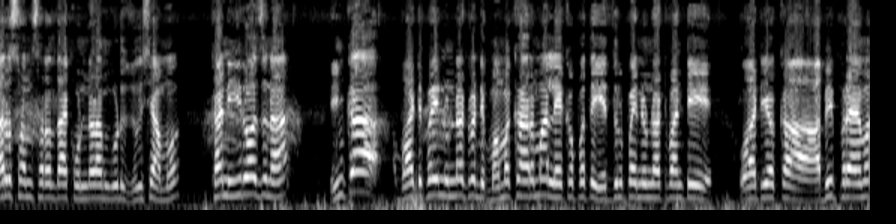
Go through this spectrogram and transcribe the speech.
ఆరు సంవత్సరాల దాకా ఉండడం కూడా చూశాము. కానీ ఈ రోజున ఇంకా వాటిపైన ఉన్నటువంటి మమకారమా లేకపోతే ఎద్దులపైన ఉన్నటువంటి వాటి యొక్క అభిప్రాయమ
